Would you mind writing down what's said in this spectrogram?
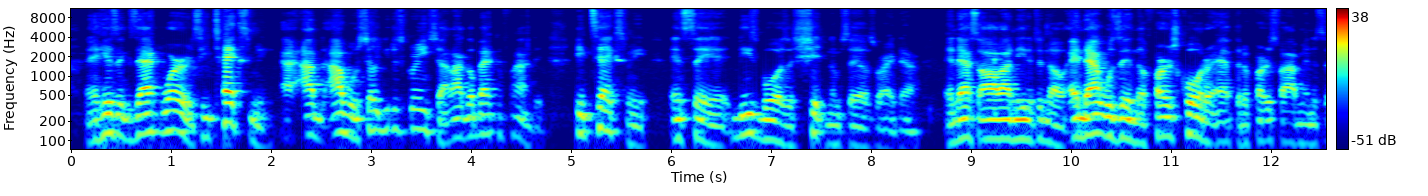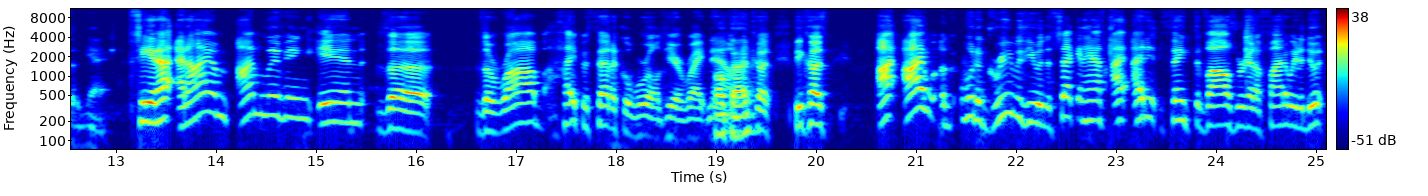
and his exact words. He texted me. I, I, I will show you the screenshot. I'll go back and find it. He texted me and said, "These boys are shitting themselves right now." And that's all I needed to know. And that was in the first quarter after the first five minutes of the game. See, and I and I am I'm living in the the Rob hypothetical world here right now okay. because because I, I would agree with you in the second half. I, I didn't think the Vols were going to find a way to do it.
